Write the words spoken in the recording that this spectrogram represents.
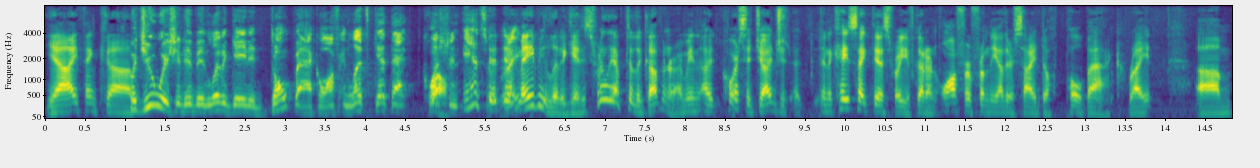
Yeah, I think. Uh, but you wish it had been litigated. Don't back off, and let's get that question well, answered. It, right? it, may be litigated. It's really up to the governor. I mean, of course, a judge uh, in a case like this, where you've got an offer from the other side to pull back, right? Um,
